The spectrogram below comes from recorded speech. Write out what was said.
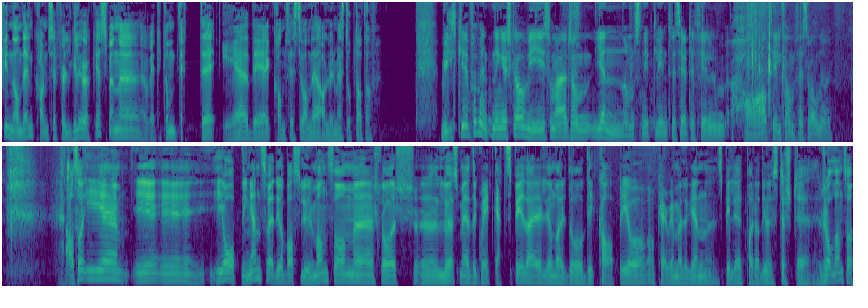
kvinneandelen kan selvfølgelig økes, men jeg vet ikke om dette dette er det Cannes-festivalen er aller mest opptatt av. Hvilke forventninger skal vi som er sånn gjennomsnittlig interessert i film, ha til Cannes-festivalen i år? Altså, i, i, i, åpningen så er det jo Bass Lurman som eh, slår eh, løs med The Great Gatsby, der Leonardo DiCaprio og, og Carrie Mulligan spiller et par av de største rollene. Så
